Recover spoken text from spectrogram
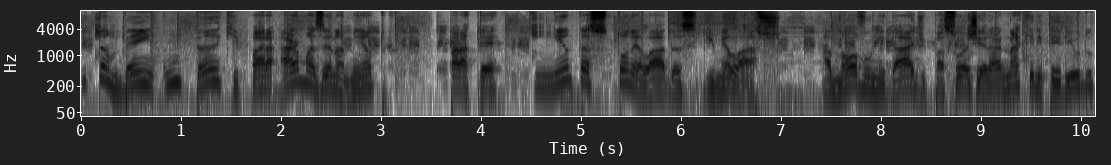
e também um tanque para armazenamento para até 500 toneladas de melaço. A nova unidade passou a gerar naquele período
